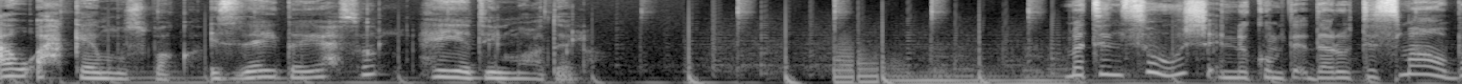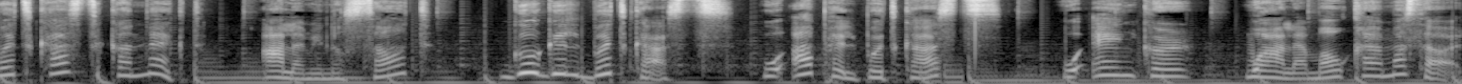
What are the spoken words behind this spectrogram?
أو أحكام مسبقة. إزاي ده يحصل؟ هي دي المعضلة. ما تنسوش إنكم تقدروا تسمعوا بودكاست كونكت على منصات Google Podcasts و Apple Podcasts و Anchor وعلى موقع مسار.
